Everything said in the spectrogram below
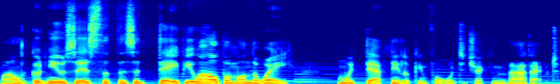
Well, good news is that there's a debut album on the way, and we're definitely looking forward to checking that out.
